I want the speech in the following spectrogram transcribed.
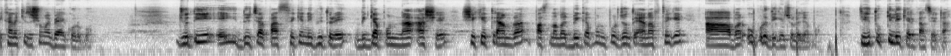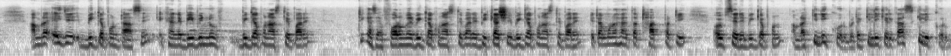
এখানে কিছু সময় ব্যয় করব। যদি এই দুই চার পাঁচ সেকেন্ডের ভিতরে বিজ্ঞাপন না আসে, সেক্ষেত্রে আমরা পাঁচ নাম্বার বিজ্ঞাপন পর্যন্ত এনাফ থেকে আবার উপরের দিকে চলে যাব। যেহেতু ক্লিকের কাছে এটা। আমরা এই যে বিজ্ঞাপনটা আছে, এখানে বিভিন্ন বিজ্ঞাপন আসতে পারে, ঠিক আছে? ফরমের বিজ্ঞাপন আসতে পারে, বিকাশের বিজ্ঞাপন আসতে পারে। এটা মনে হয় তার থার্ড পার্টি ওয়েবসাইটে বিজ্ঞাপন আমরা ক্লিক করব। এটা ক্লিকের কাজ ক্লিক করব।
